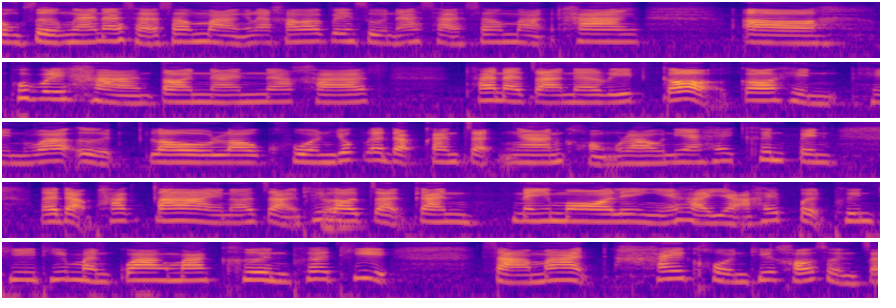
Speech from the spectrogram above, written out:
ส่งเสริมงานอาสาสมัครนะคะมาเป็นศูนย์อาสาสมัครทางผู้บริหารตอนนั้นนะคะ ท่านอาจารย์นริศก็ก็เห็นเห็นว่าเออเราเราควรยกระดับการจัดงานของเราเนี่ยให้ขึ้นเป็นระดับภาคใต้เนาะจากที่เราจัดกันในมออะไรอย่างเงี้ยค่ะอยากให้เปิดพื้นที่ที่มันกว้างมากขึ้น เพื่อที่สามารถให้คนที่เขาสนใจ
